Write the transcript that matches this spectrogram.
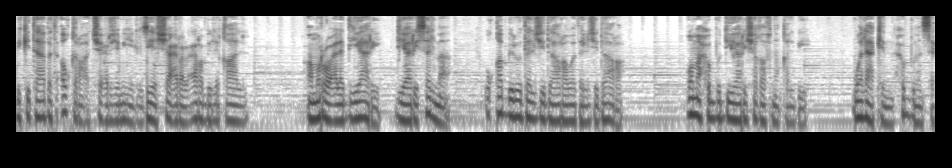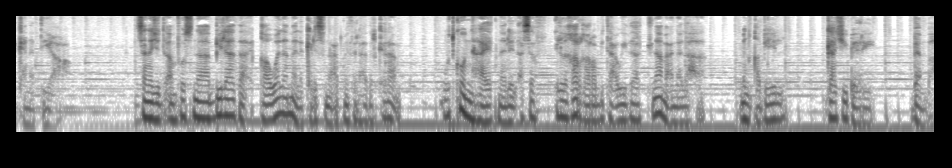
بكتابة أو قراءة شعر جميل زي الشاعر العربي اللي قال أمر على دياري ديار سلمى أقبل ذا الجدار وذا الجدار وما حب الديار شغفنا قلبي ولكن حب من سكن الديار. سنجد أنفسنا بلا ذائقة ولا ملكة لصناعة مثل هذا الكلام وتكون نهايتنا للأسف الغرغرة بتعويذات لا معنى لها من قبيل جاجي بيري بيمبا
